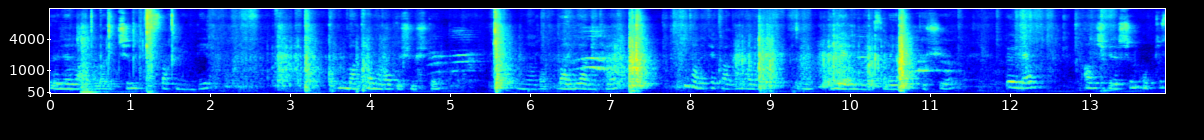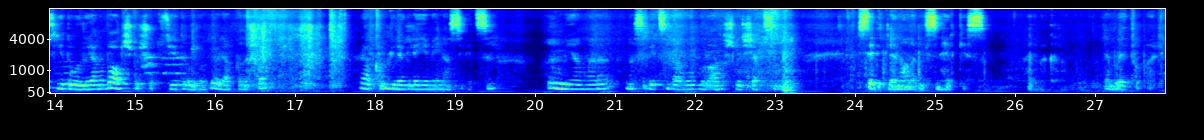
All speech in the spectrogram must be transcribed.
Böyle lavlar için ıslak mendil. Makarnalar düşmüştü. Bunlara balyanikler. Tane tek aldım. Diğerinin de sonra yiyip düşüyor. Böyle alışverişim 37 euro. Yani bu alışveriş 37 euro. Böyle arkadaşlar. Rabbim güle güle yemeği nasip etsin. Olmayanlara nasip etsin de bol bol alışveriş yapsınlar. İstediklerini alabilsin herkes. Hadi bakalım. Ben burayı toparlayayım.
